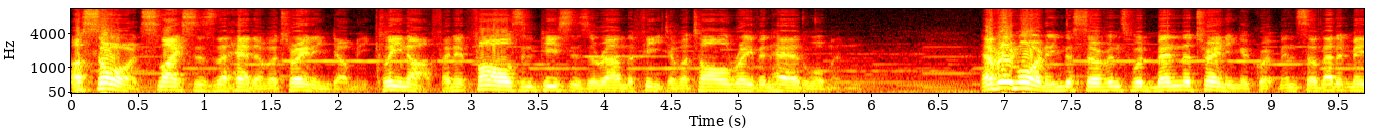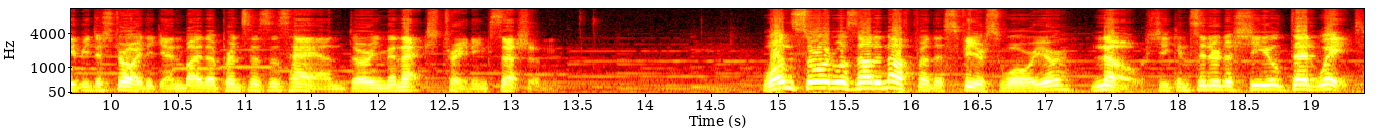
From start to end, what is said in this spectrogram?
A sword slices the head of a training dummy clean off, and it falls in pieces around the feet of a tall raven-haired woman. Every morning, the servants would mend the training equipment so that it may be destroyed again by their princess's hand during the next training session. One sword was not enough for this fierce warrior. No, she considered a shield dead weight,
